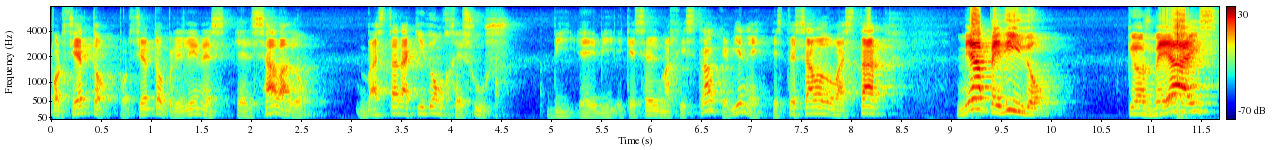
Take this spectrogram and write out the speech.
Por cierto, por cierto, Prilines, el sábado va a estar aquí Don Jesús que es el magistrado que viene. Este sábado va a estar. Me ha pedido que os veáis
